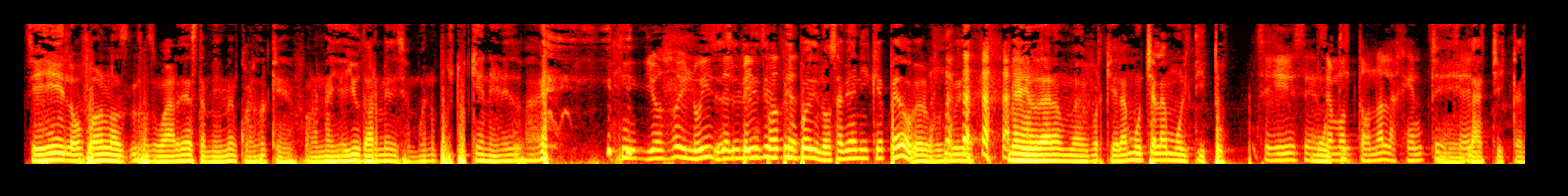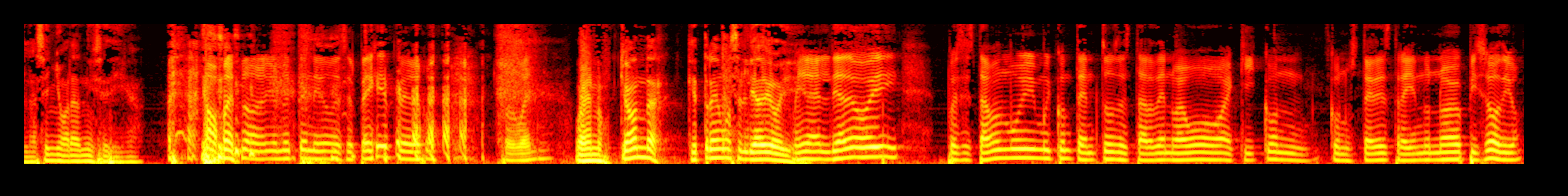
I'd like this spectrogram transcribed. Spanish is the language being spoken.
Sí, luego fueron los, los guardias, también me acuerdo que fueron ahí a ayudarme. Dicen, bueno, pues tú quién eres, va? Yo soy Luis Yo del soy Pink Luis del Podcast. Pimpo y no sabía ni qué pedo, pero pues, me ayudaron, va, porque era mucha la multitud. Sí, se, se Multi- amontona la gente. Sí, las chicas, las señoras, ni se diga. No, bueno, yo no he tenido ese pegue, pero pues bueno. Bueno, ¿qué onda? ¿Qué traemos el día de hoy? Mira, el día de hoy, pues estamos muy, muy contentos de estar de nuevo aquí con, con ustedes trayendo un nuevo episodio.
